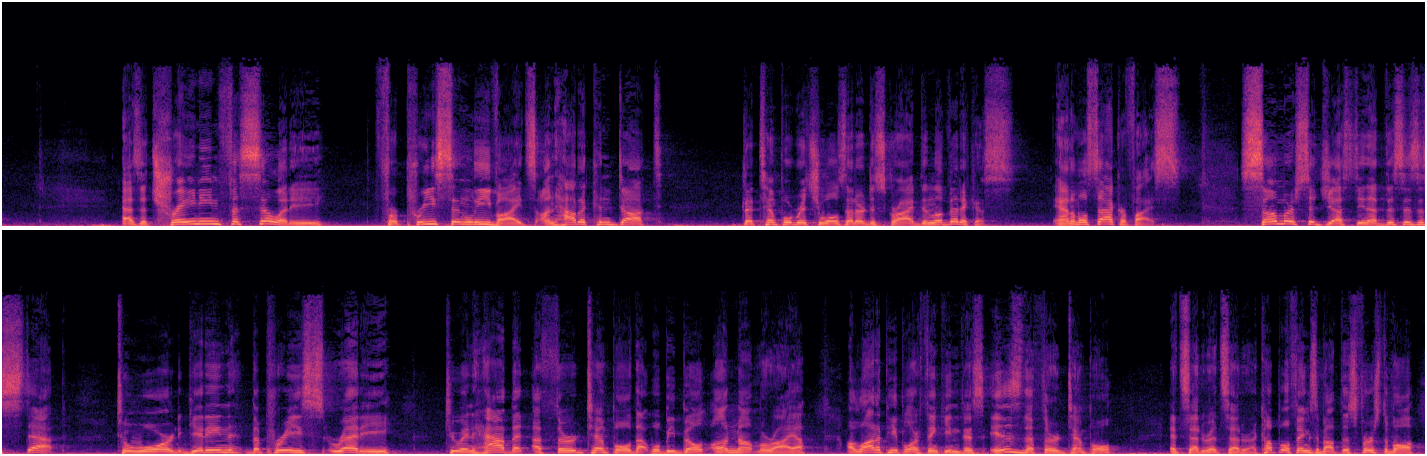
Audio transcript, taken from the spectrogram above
as a training facility for priests and Levites on how to conduct the temple rituals that are described in Leviticus animal sacrifice. Some are suggesting that this is a step toward getting the priests ready to inhabit a third temple that will be built on Mount Moriah. A lot of people are thinking this is the third temple, etc., etc. A couple of things about this. First of all,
